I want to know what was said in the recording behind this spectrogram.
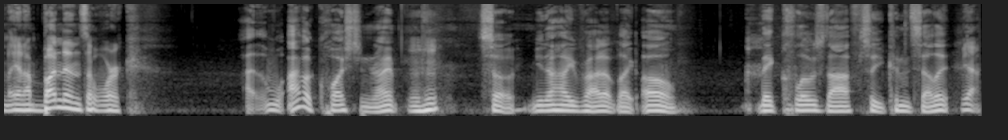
an abundance of work. I, I have a question, right? Mm-hmm. So you know how you brought up like, oh, they closed off so you couldn't sell it. Yeah.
